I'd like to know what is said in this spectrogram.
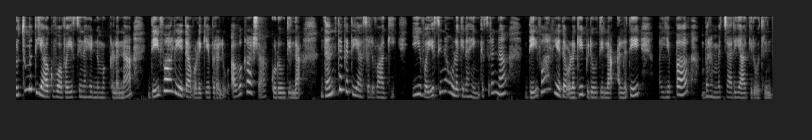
ಋತುಮತಿಯಾಗುವ ವಯಸ್ಸಿನ ಹೆಣ್ಣು ಮಕ್ಕಳನ್ನು ದೇವಾಲಯದ ಒಳಗೆ ಬರಲು ಅವಕಾಶ ಕೊಡುವುದಿಲ್ಲ. ದಂತಕತೆಯ ಸಲುವಾಗಿ ಈ ವಯಸ್ಸಿನ ಒಳಗಿನ ಹೆಂಗಸರನ್ನು ದೇವಾಲಯದ ಒಳಗೆ ಬಿಡುವುದಿಲ್ಲ. ಅಲ್ಲದೆ ಅಯ್ಯಪ್ಪ ಬ್ರಹ್ಮಚಾರಿಯಾಗಿರೋದ್ರಿಂದ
